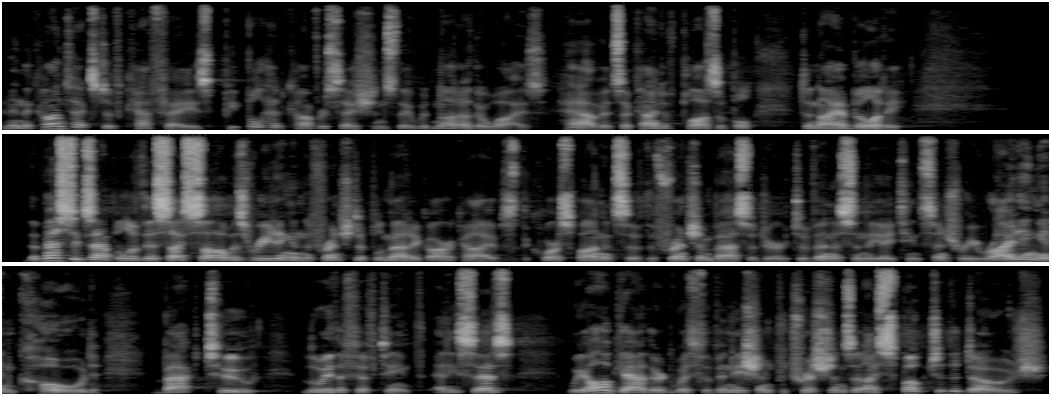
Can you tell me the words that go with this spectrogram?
And in the context of cafes, people had conversations they would not otherwise have. It's a kind of plausible deniability. The best example of this I saw was reading in the French diplomatic archives the correspondence of the French ambassador to Venice in the 18th century, writing in code back to Louis XV. And he says, We all gathered with the Venetian patricians, and I spoke to the Doge.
